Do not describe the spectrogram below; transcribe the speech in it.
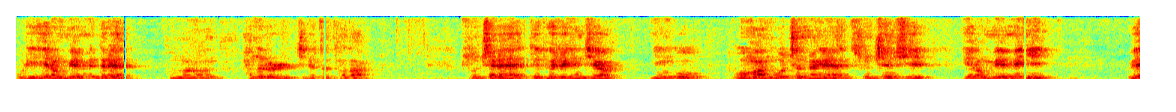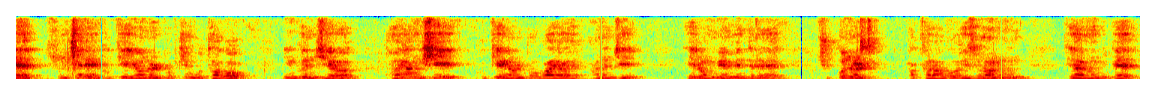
우리 해령 면민들의 분노는 하늘을 찌를 듯하다. 순천의 대표적인 지역 인구 5만 5천 명의 순천시 해령 면민이 왜 순천의 국회의원을 뽑지 못하고 인근 지역 광양시 국회의원을 뽑아야 하는지 해령 면민들의 주권을 박탈하고 훼손하는 대한민국의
